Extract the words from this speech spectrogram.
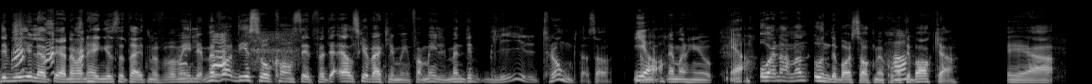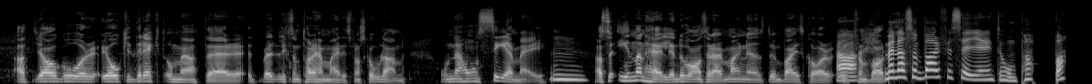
det blir ju lätt det när man hänger så tajt med familjen. Men vad, det är så konstigt för att jag älskar verkligen min familj men det blir trångt alltså. När, Ja. man, när man hänger upp. Ja. Och en annan underbar sak med att komma Ja. tillbaka är att jag går, jag åker direkt och möter, liksom tar hem Maj-Lis från skolan. Och när hon ser mig, Mm. alltså innan helgen då var hon sådär, Magnus du är en bajskorv, Ja. ut från bad. Men alltså varför säger inte hon pappa?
